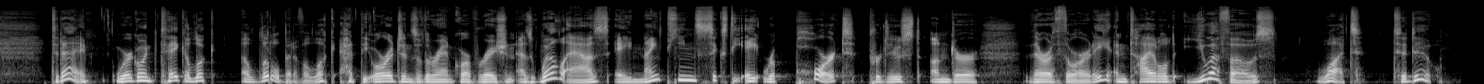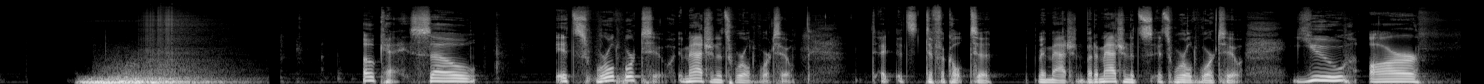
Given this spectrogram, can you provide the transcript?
Today, we're going to take a look a little bit of a look at the origins of the RAND Corporation, as well as a 1968 report produced under their authority entitled UFOs What to Do. Okay, so it's World War II. Imagine it's World War II. It's difficult to imagine, but imagine it's it's World War II. You are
